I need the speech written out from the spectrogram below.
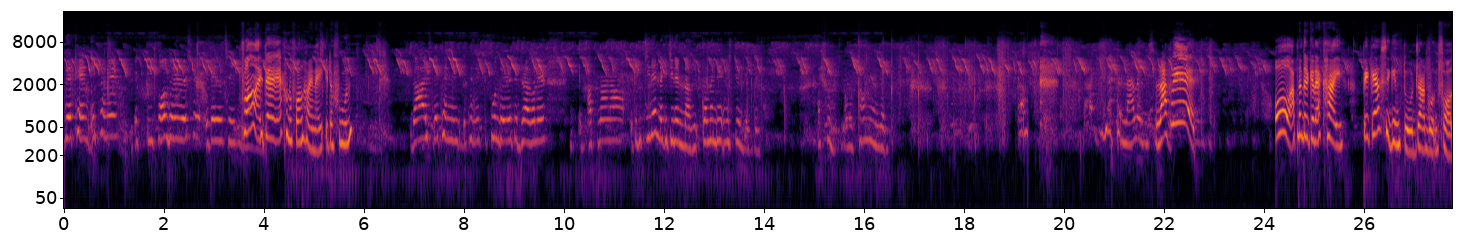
দেখেন এখানে একটি ফল ধরে রয়েছে এটাই হচ্ছে ফল? এটা এখনও ফল হয় নাই এটা ফুল। গাইস দেখেন এখানে একটি ফুল ধরে রয়েছে ড্রাগনের। আপনারা এটা কি চিনেন নাকি চিনেন না? কমেন্টে নিশ্চয়ই লিখবেন আসুন আমার সামনে আসবেন লাল গেছে। ও আপনাদেরকে দেখাই। পেকে আছে কিন্তু ড্রাগন ফল।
